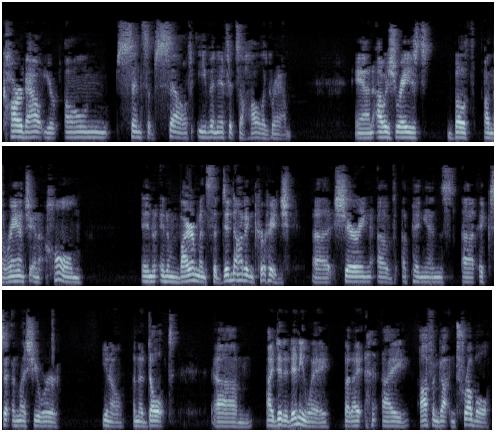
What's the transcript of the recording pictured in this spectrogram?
carve out your own sense of self, even if it's a hologram. And I was raised both on the ranch and at home in, in environments that did not encourage uh, sharing of opinions, uh, except unless you were, you know, an adult. Um, I did it anyway, but I I often got in trouble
